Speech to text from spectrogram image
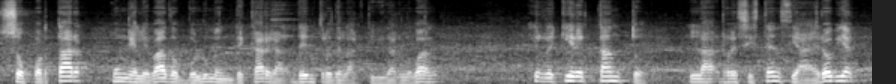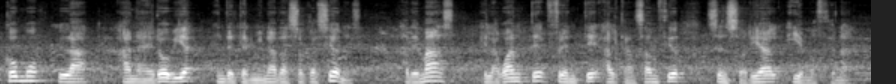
soportar un elevado volumen de carga dentro de la actividad global y requiere tanto la resistencia aerobia como la anaerobia en determinadas ocasiones. Además, el aguante frente al cansancio sensorial y emocional.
